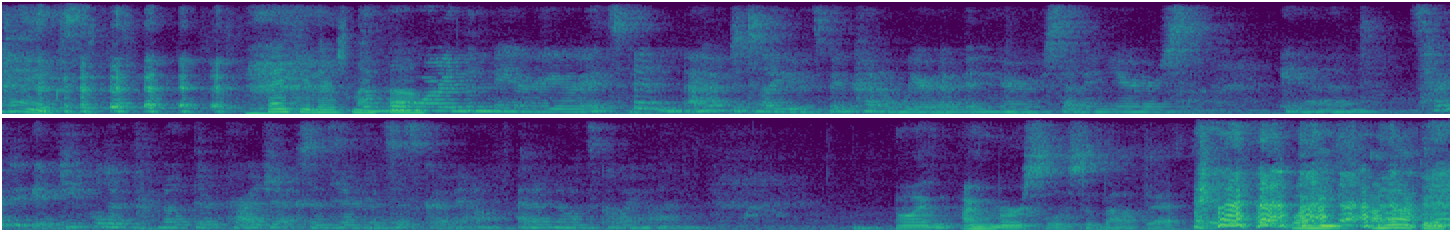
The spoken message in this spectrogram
Thanks. Thank you. There's my the thumb. more the merrier. It's been, I have to tell you, it's been kind of weird. I've been here seven years, and it's hard to get people to promote their projects in San Francisco now. I don't know what's going on. Oh, I'm I'm merciless about that. well, I mean, I'm not gonna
